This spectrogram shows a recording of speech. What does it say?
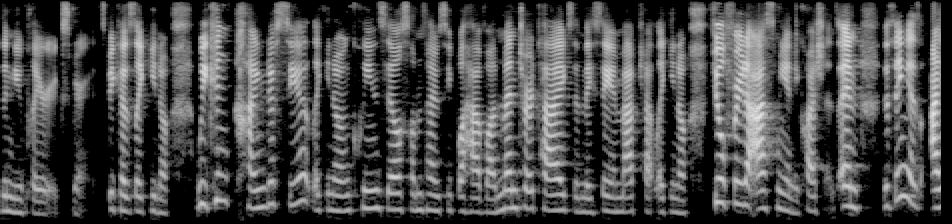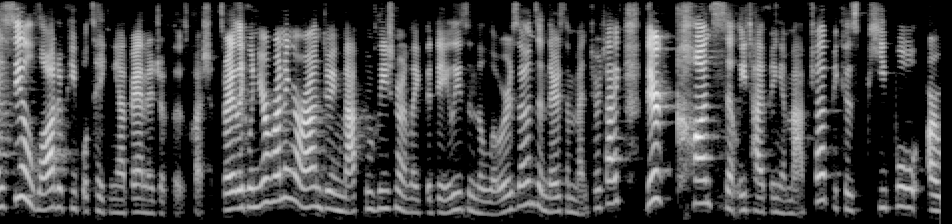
the new player experience because like you know we can kind of see it like you know in queensdale sometimes people have on mentor tags and they say in map chat like you know feel free to ask me any questions. And the thing is i see a lot of people taking advantage of those questions right? Like when you're running around doing map completion or like the dailies in the lower zones and there's a mentor tag they're constantly typing in map chat because people are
